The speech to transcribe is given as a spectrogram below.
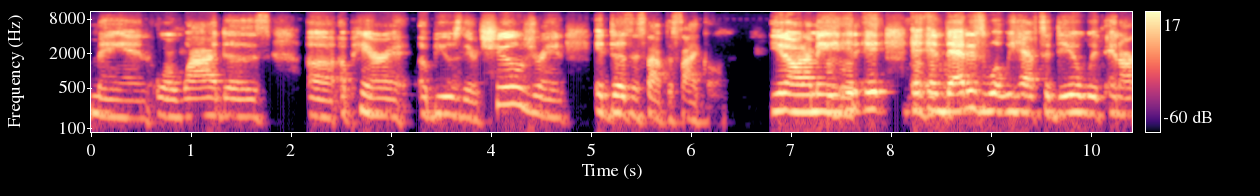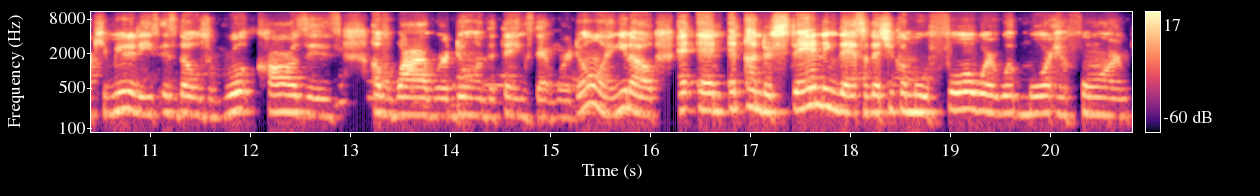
man or why does uh, a parent abuse their children it doesn't stop the cycle you know what I mean? Mm-hmm. It, it mm-hmm. and that is what we have to deal with in our communities is those root causes of why we're doing the things that we're doing, you know, and, and, and understanding that so that you can move forward with more informed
